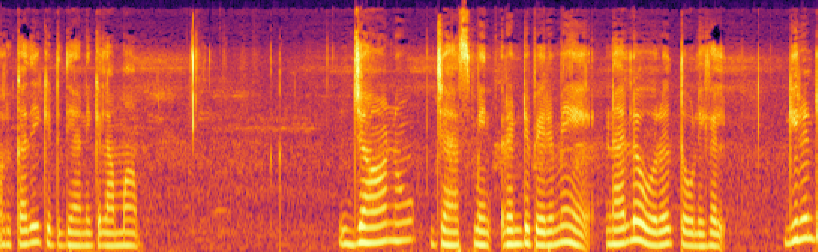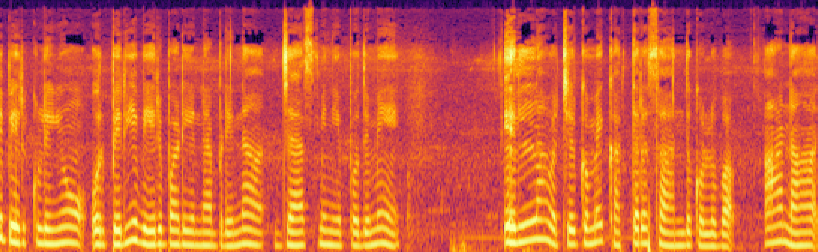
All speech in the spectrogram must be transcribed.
ஒரு கதை கேட்டு தியானிக்கலாமா? ஜானு ஜாஸ்மின் ரெண்டு பேருமே நல்ல ஒரு தோழிகள். இரண்டு பேருக்குள்ளேயும் ஒரு பெரிய வேறுபாடு என்ன அப்படின்னா ஜாஸ்மின் எப்போதுமே எல்லாவற்றிற்குமே கர்த்தரை சார்ந்து கொள்ளுவாள் ஆனால்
